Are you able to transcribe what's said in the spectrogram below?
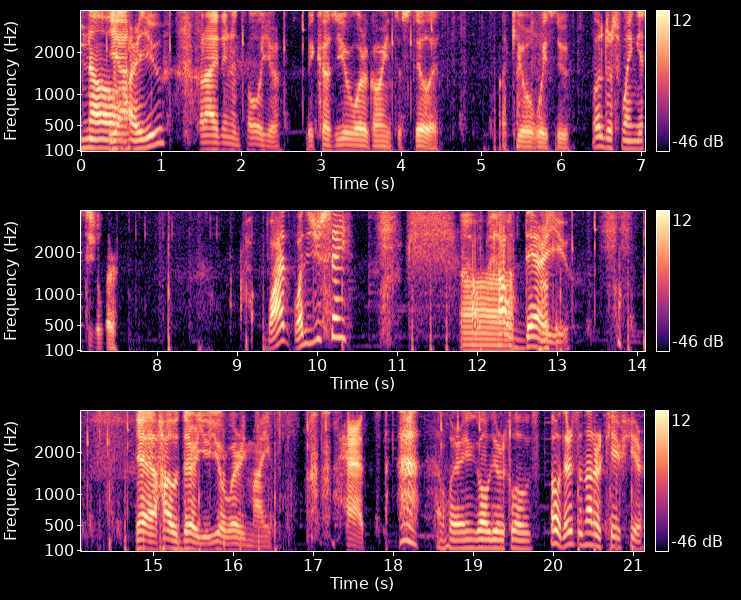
No, Yeah. are you? But I didn't tell you because you were going to steal it, like you always do. We'll just wing it. Stealer. What? What did you say? How, Uh, how dare nothing. you? Yeah, how dare you? You're wearing my hat. I'm wearing all your clothes. Oh, there's another cave here.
